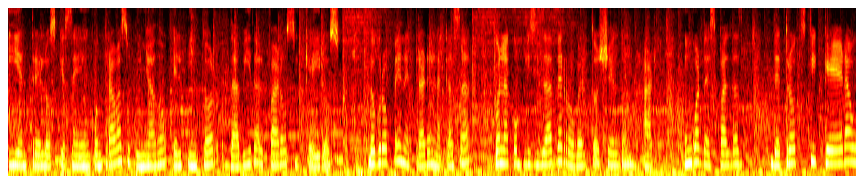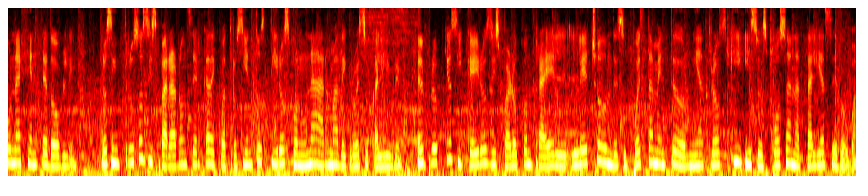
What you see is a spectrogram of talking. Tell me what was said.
Y entre los que se encontraba su cuñado, el pintor David Alfaro Siqueiros, logró penetrar en la casa con la complicidad de Roberto Sheldon Hart, un guardaespaldas de Trotsky que era un agente doble. Los intrusos dispararon cerca de 400 tiros con una arma de grueso calibre. El propio Siqueiros disparó contra el lecho donde supuestamente dormía Trotsky y su esposa Natalia Sedova,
